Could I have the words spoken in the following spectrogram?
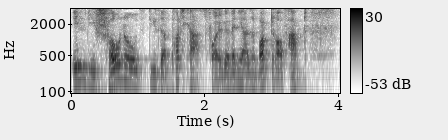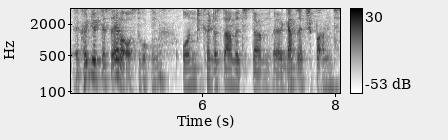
in die Show Notes dieser Podcast-Folge. Wenn ihr also Bock drauf habt, äh, könnt ihr euch das selber ausdrucken und könnt das damit dann äh, ganz entspannt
